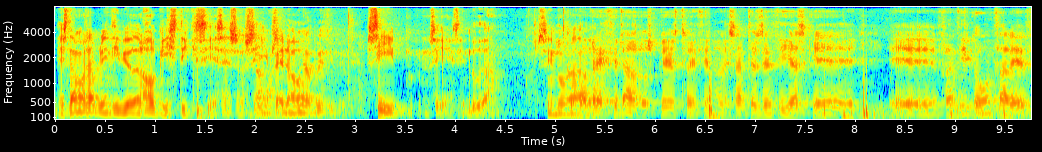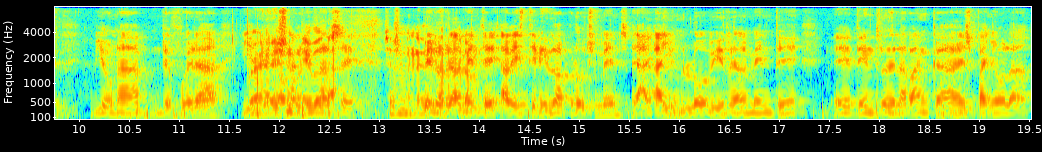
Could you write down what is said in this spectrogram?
Estamos al principio del hockey stick, sí es eso, sí, estamos pero muy al principio. sí, sí, sin duda. Sin. ¿Cómo han reaccionado los players tradicionales? Antes decías que eh, Francisco González vio una app de fuera y bueno, es, una anécdota. Eso es una anécdota. Pero realmente pero... habéis tenido approachments. ¿Hay un lobby realmente eh, dentro de la banca española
